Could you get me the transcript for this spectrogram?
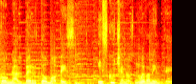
con Alberto Motesi. Escúchanos nuevamente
